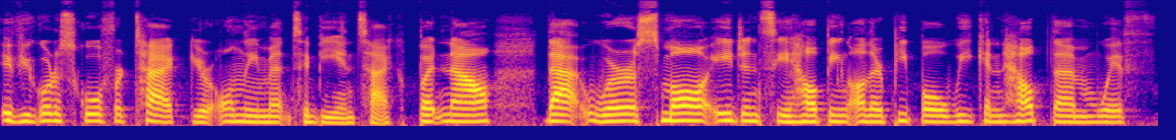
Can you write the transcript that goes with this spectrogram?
if you go to school for tech, you're only meant to be in tech. But now that we're a small agency helping other people, we can help them with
